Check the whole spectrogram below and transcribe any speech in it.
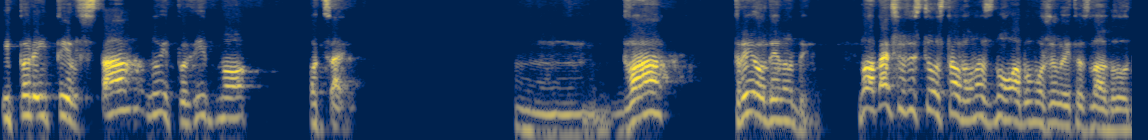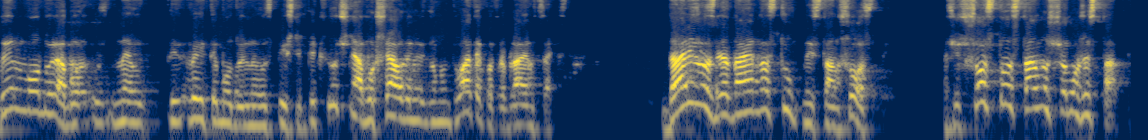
і перейти в стан, ну, відповідно, оцей. 2, 3, 1, 1. Ну, а далі з цього стану у нас знову або може вийти з ладу один модуль, або не вийти модуль неуспішне підключення, або ще один відремонтувати, потрапляємо в цей стан. Далі розглядаємо наступний стан, шостий. Значить, шостого стану що може статися?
